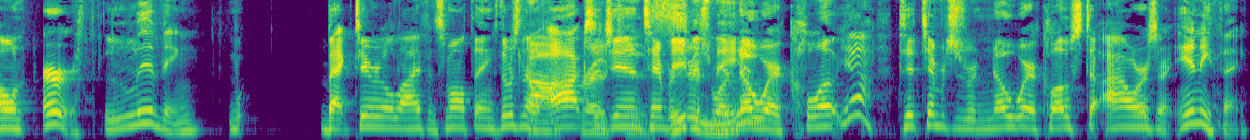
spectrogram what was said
on Earth living, bacterial life and small things. There was no Cockroaches. oxygen. Temperatures Even were then? nowhere close. Yeah, t- temperatures were nowhere close to ours or anything.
